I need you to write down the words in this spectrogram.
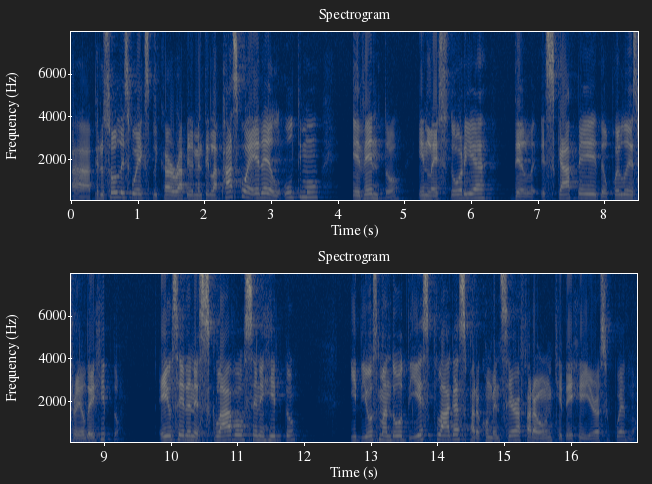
Ah, pero solo les voy a explicar rápidamente. La Pascua era el último evento en la historia del escape del pueblo de Israel de Egipto. Ellos eran esclavos en Egipto y Dios mandó diez plagas para convencer a Faraón que deje ir a su pueblo.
